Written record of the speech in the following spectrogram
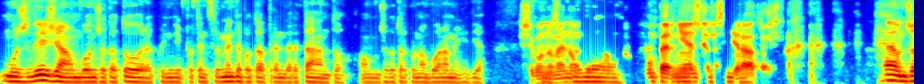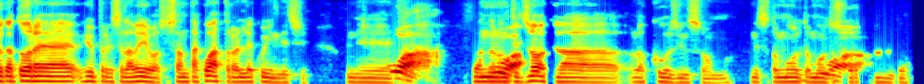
Muslij è un buon giocatore, quindi potenzialmente poteva prendere tanto, è un giocatore con una buona media. Secondo me non, non, per niente l'ha schierato. È un giocatore, io perché se l'avevo, 64 L15, quindi wow. quando wow. non ti gioca lo accusi, insomma. Quindi è stato molto molto wow. sfortunato.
